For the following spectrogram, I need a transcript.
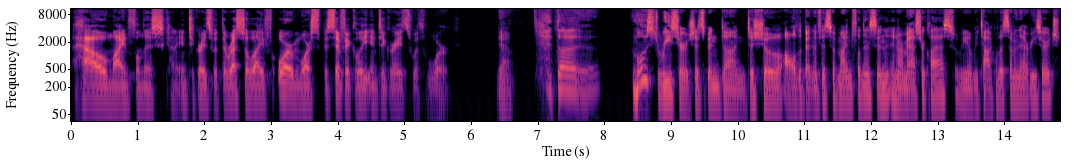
how mindfulness kind of integrates with the rest of life or more specifically integrates with work. Yeah. The most research that's been done to show all the benefits of mindfulness in, in our masterclass, you know, we talk about some of that research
